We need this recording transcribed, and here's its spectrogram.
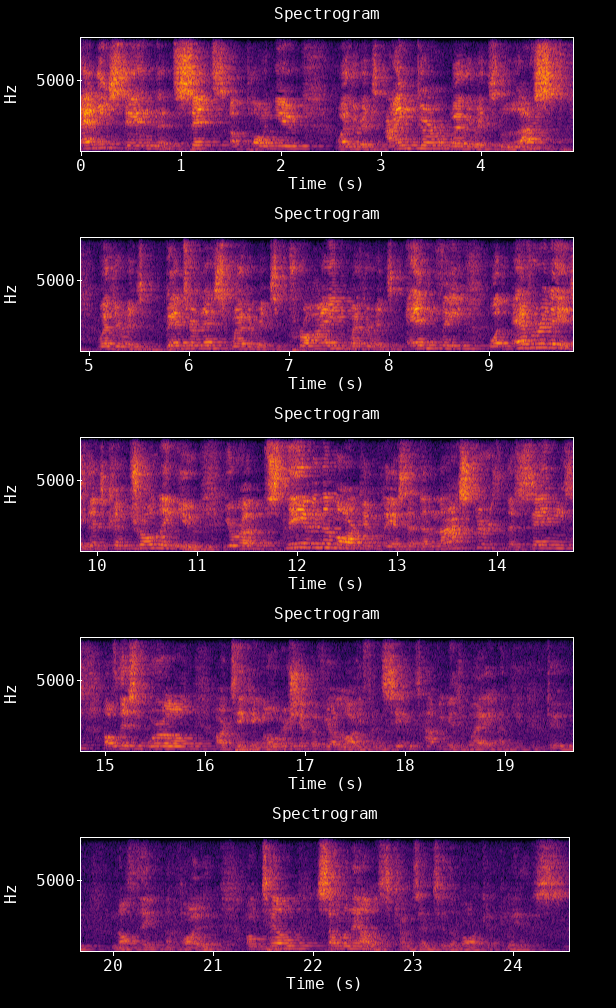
any sin that sits upon you, whether it's anger, whether it's lust, whether it's bitterness, whether it's pride, whether it's envy, whatever it is that's controlling you, you're a slave in the marketplace, and the masters, the sins of this world, are taking ownership of your life, and Satan's having his way, and you can do nothing about it until someone else comes into the marketplace.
